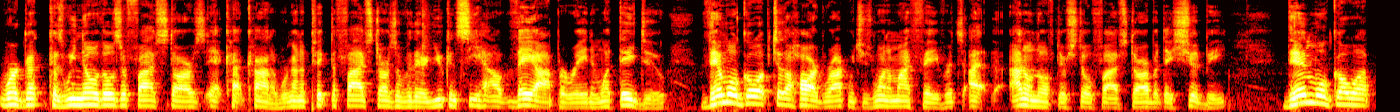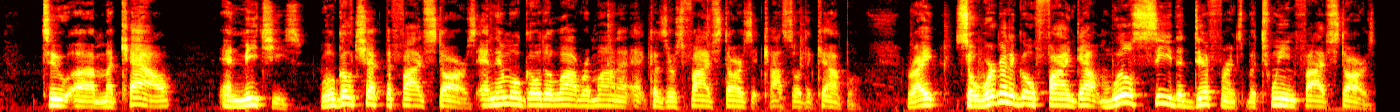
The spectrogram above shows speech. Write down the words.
we're going because we know those are five stars at Cap Cana. We're going to pick the five stars over there. You can see how they operate and what they do. Then we'll go up to the Hard Rock, which is one of my favorites. I I don't know if they're still five star, but they should be. Then we'll go up to uh, Macao and Miches. We'll go check the five stars, and then we'll go to La Romana because there's five stars at Casa de Campo, right? So we're gonna go find out, and we'll see the difference between five stars.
